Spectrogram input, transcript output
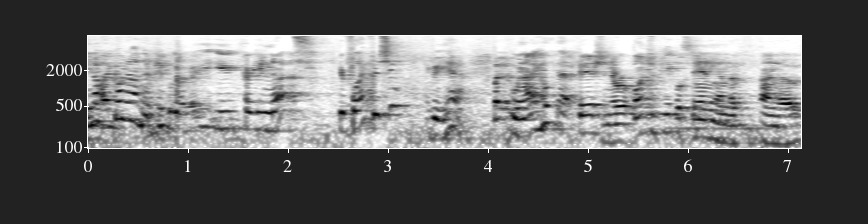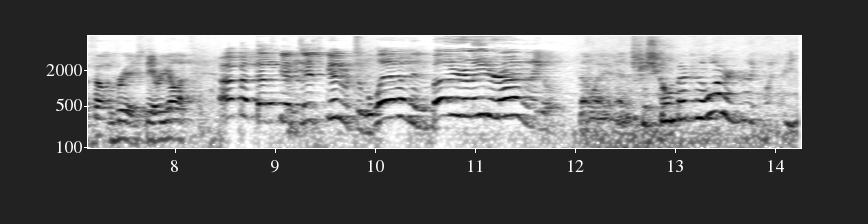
you know, I go down there, people go, are you, are you nuts? You're fly fishing? I go, yeah. But when I hooked that fish and there were a bunch of people standing on the, on the Felton Bridge, they were yelling, I bet that's gonna taste good with some lemon and butter later on. And I go, no way. And the fish going back in the water. And they're like, what are you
